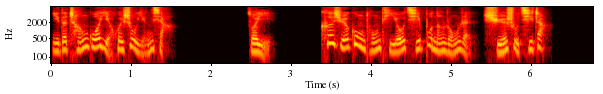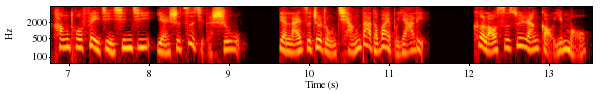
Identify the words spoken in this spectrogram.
你的成果也会受影响。所以，科学共同体尤其不能容忍学术欺诈。康托费尽心机掩饰自己的失误，便来自这种强大的外部压力。克劳斯虽然搞阴谋，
